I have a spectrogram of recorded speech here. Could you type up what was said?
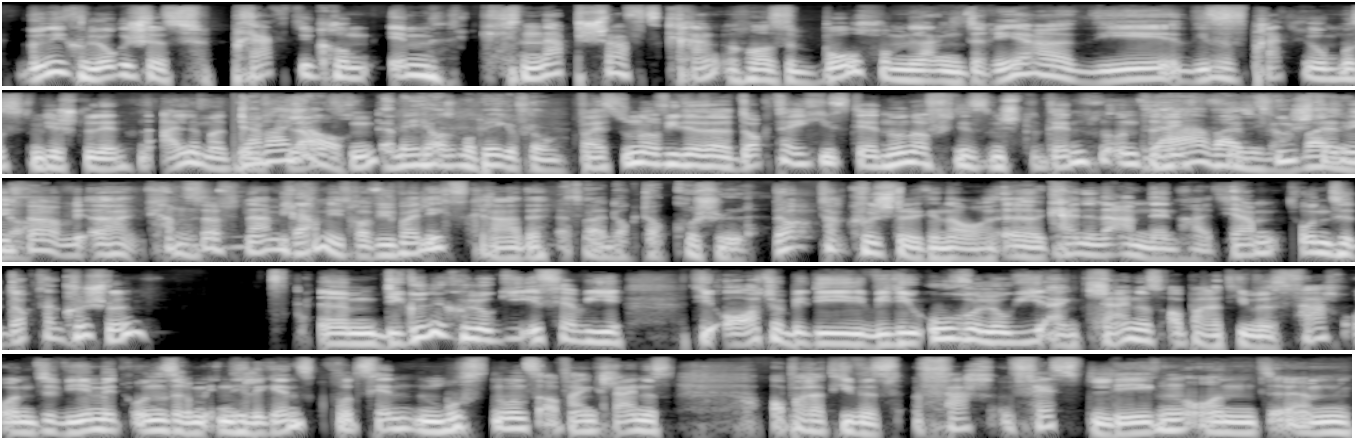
gynäkologisches Praktikum im Knappschaftskrankenhaus Bochum-Langdrea. Die, dieses Praktikum mussten wir Studenten alle mal durchlaufen. Da war ich auch. Da bin ich aus dem OP geflogen. Weißt du noch, wie der Doktor hieß, der nur noch für diesen Studentenunterricht ja, weiß ich zuständig noch, weiß ich war? Äh, kannst du auf den Namen? Ich ja. komme nicht drauf. Ich überleg's gerade. Das war Dr. Kuschel. Dr. Kuschel, genau. Äh, keine Namen nennen halt. Ja. Und Dr. Kuschel ähm, die Gynäkologie ist ja wie die Orthopädie, wie die Urologie ein kleines operatives Fach und wir mit unserem Intelligenzquotienten mussten uns auf ein kleines operatives Fach festlegen und ähm,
